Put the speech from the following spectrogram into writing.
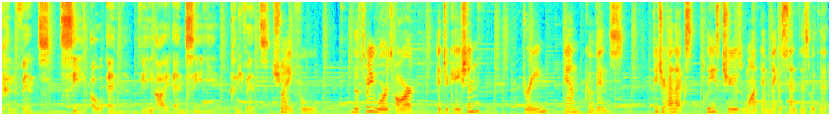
convince. C O N V I N C E. Convince. 说服 The three words are education, dream, and convince. Teacher Alex, please choose one and make a sentence with it.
